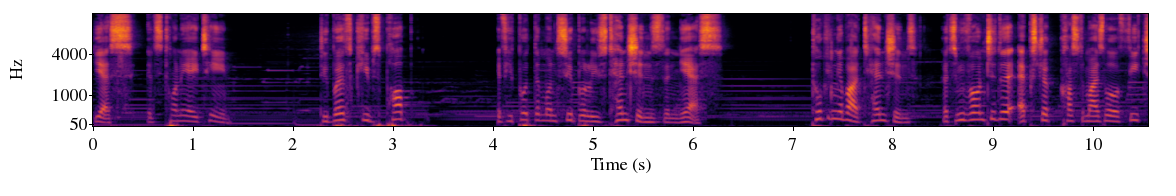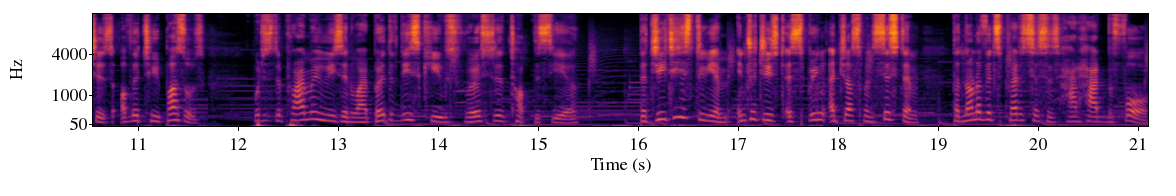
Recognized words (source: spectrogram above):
Yes, it's 2018. Do both cubes pop? If you put them on super loose tensions, then yes. Talking about tensions, let's move on to the extra customizable features of the two puzzles, which is the primary reason why both of these cubes rose to the top this year. The GTS 3M introduced a spring adjustment system that none of its predecessors had had before.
